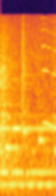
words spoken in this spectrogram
you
